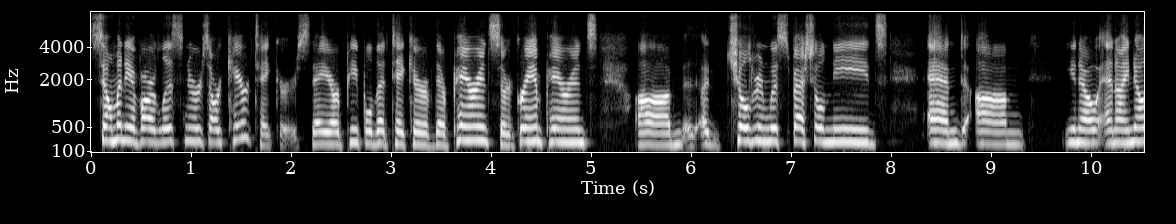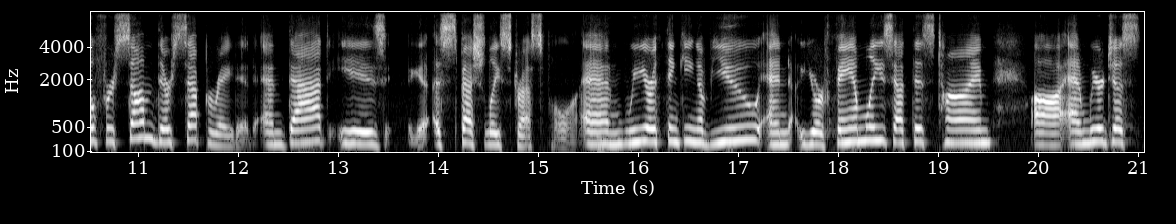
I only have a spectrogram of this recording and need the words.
so many of our listeners are caretakers. They are people that take care of their parents, their grandparents, um, uh, children with special needs, and um, you know, and I know for some they're separated, and that is especially stressful. And we are thinking of you and your families at this time. Uh, and we're just,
